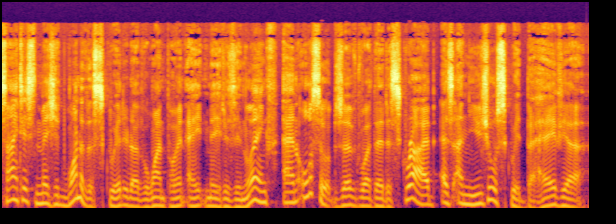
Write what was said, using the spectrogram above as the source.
Scientists measured one of the squid at over 1.8 metres in length and also observed what they describe as unusual squid behaviour.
